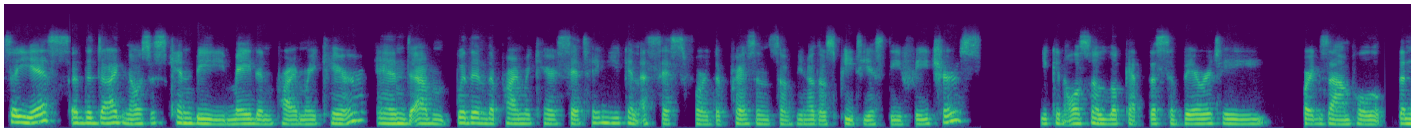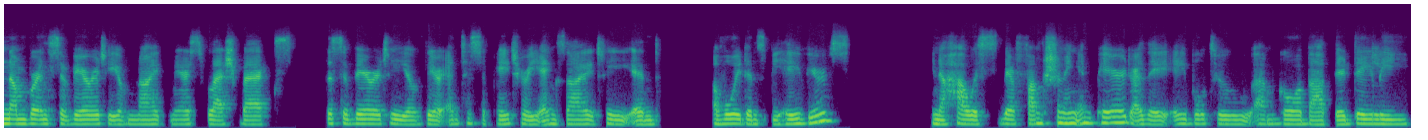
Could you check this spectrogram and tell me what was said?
So, yes, uh, the diagnosis can be made in primary care. And um, within the primary care setting, you can assess for the presence of, you know, those PTSD features. You can also look at the severity, for example, the number and severity of nightmares, flashbacks, the severity of their anticipatory anxiety and avoidance behaviors. You know, how is their functioning impaired? Are they able to um, go about their daily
